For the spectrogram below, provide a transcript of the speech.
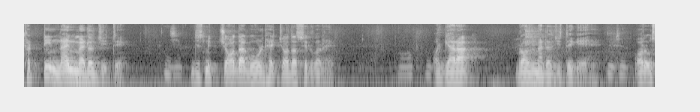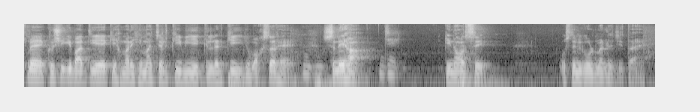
थर्टी नाइन मेडल जीते। जिसमें चौदह गोल्ड है चौदह सिल्वर है। और ग्यारह ब्रॉन्ज मेडल जीते गए हैं। और उसमें खुशी की बात यह है कि हमारे हिमाचल की भी एक लड़की जो बॉक्सर है स्नेहा किन्नौर से उसने भी गोल्ड मेडल जीता है।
